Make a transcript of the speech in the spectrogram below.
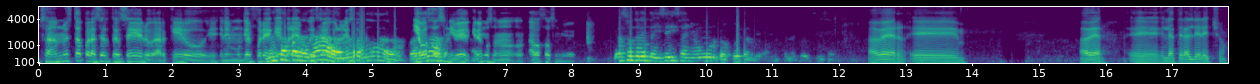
o sea, no está para ser tercero, arquero eh, en el Mundial fuera de No que para él puede nada, algo no. Y ha bajado nada. su nivel, queramos o no, ha bajado su nivel. Ya son 36 años hurtos, pues también. 36 años. A ver, eh, a ver, eh, el lateral derecho.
